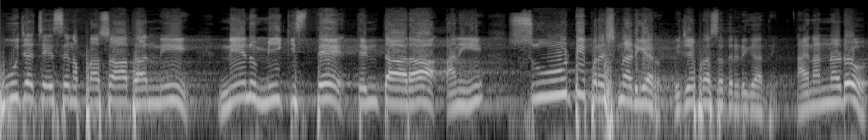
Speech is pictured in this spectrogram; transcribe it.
పూజ చేసిన ప్రసాదాన్ని నేను మీకిస్తే తింటారా అని సూటి ప్రశ్న అడిగారు విజయప్రసాద్ రెడ్డి గారిని. ఆయన అన్నాడు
